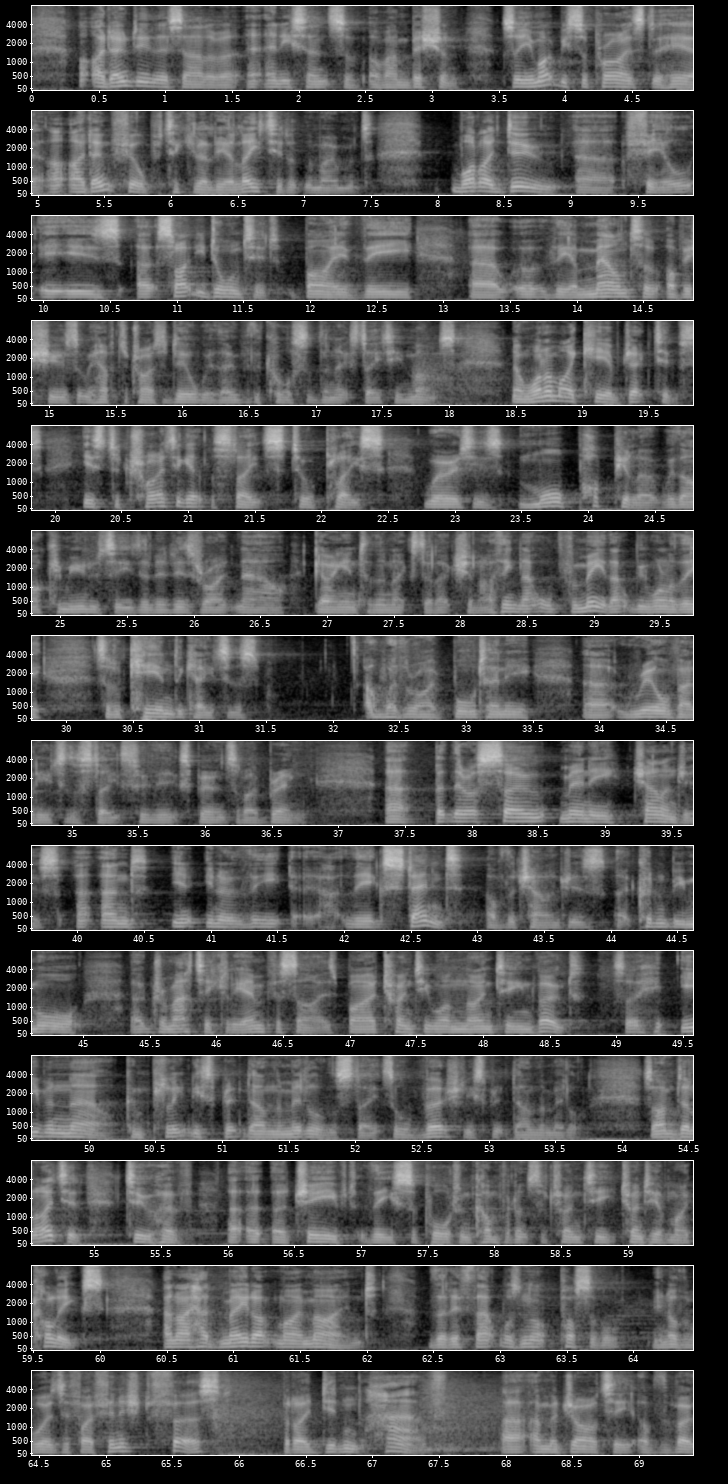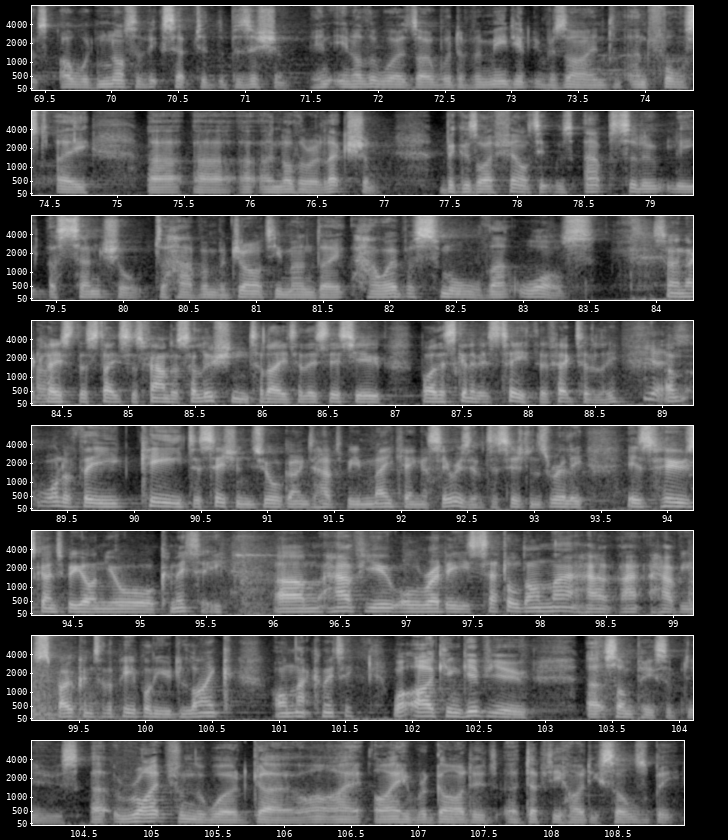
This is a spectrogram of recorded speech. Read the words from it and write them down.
I don't do this out of a, any sense of, of, ambition. So you might be surprised to hear I, don't feel particularly elated at the moment. What I do uh, feel is uh, slightly daunted by the uh, the amount of, of, issues that we have to try to deal with over the course of the next 18 months. Now, one of my key objectives is to try to get the states to a place where it is more popular with our community than it is right now going into the next election. I think that will, for me, that will be one of the sort of key indicators of whether I've brought any uh, real value to the states through the experience that I bring. Uh, but there are so many challenges, uh, and you, you, know the uh, the extent of the challenges uh, couldn't be more uh, dramatically emphasised by a 21-19 vote. So even now, completely split down the middle of the states, or virtually split down the middle. So I'm delighted to have achieved the support and confidence of 20, 20 of my colleagues, and I had made up my mind that if that was not possible, in other words, if I finished first but I didn't have uh, a majority of the votes, I would not have accepted the position. In, in other words, I would have immediately resigned and forced a, uh, uh, another election because I felt it was absolutely essential to have a majority mandate, however small that was. So in that um, case, the states has found a solution today to this issue by the skin of its teeth, effectively. Yes. Um, one of the key decisions you're going to have to be making, a series of decisions really, is who's going to be on your committee. Um, have you already settled on that? Have, have you spoken to the people you'd like on that committee? Well, I can give you uh, some piece of news. Uh, right from the word go, I, I regarded uh, Deputy Heidi Soulsby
